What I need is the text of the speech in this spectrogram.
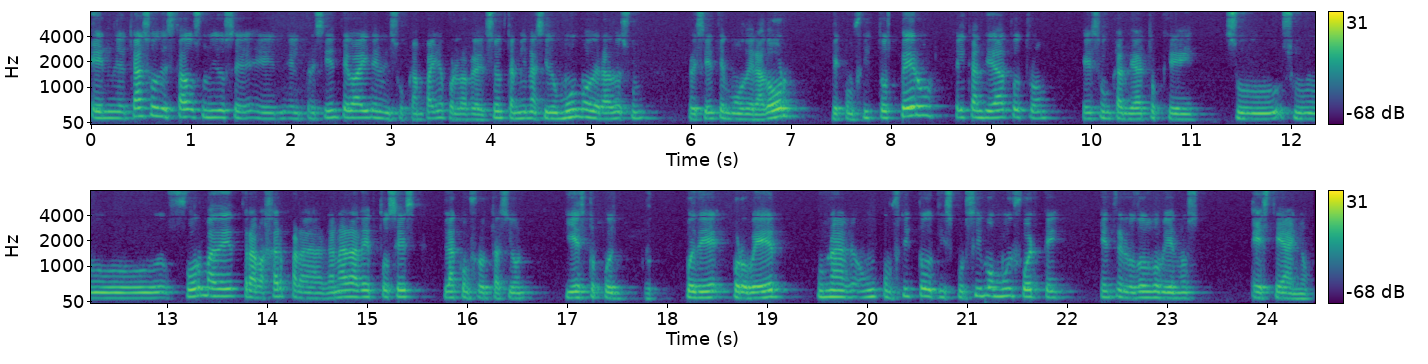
En el caso de Estados Unidos, eh, el, el, presidente Biden en su campaña por la reelección también ha sido muy moderado, es un presidente moderador de conflictos, pero el candidato Trump es un candidato que su, su forma de trabajar para ganar adeptos es la confrontación y esto pues, puede proveer un conflicto discursivo muy fuerte entre los dos gobiernos este año.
